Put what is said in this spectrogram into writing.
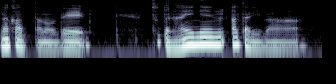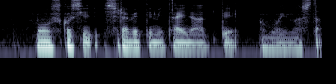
なかったのでちょっと来年あたりはもう少し調べてみたいなって思いました。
